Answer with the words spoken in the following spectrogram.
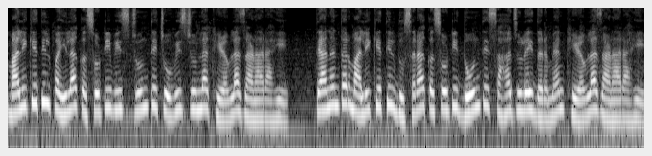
मालिकेतील पहिला कसोटी वीस जून ते चोवीस जूनला खेळवला जाणार आहे. त्यानंतर मालिकेतील दुसरा कसोटी दोन ते सहा जुलै दरम्यान खेळवला जाणार आहे.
